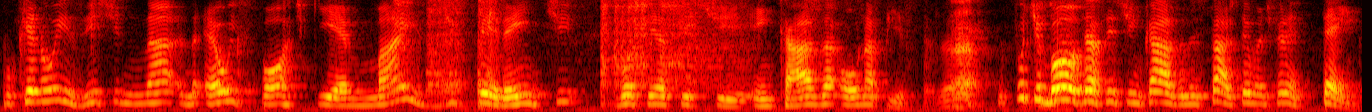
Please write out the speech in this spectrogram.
Porque não existe. Na... É o esporte que é mais diferente você assistir em casa ou na pista. É. Futebol você assiste em casa, no estádio, tem uma diferença? Tem.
